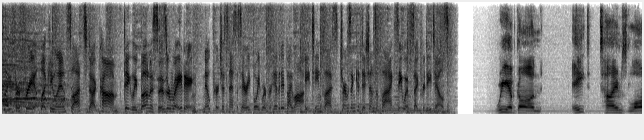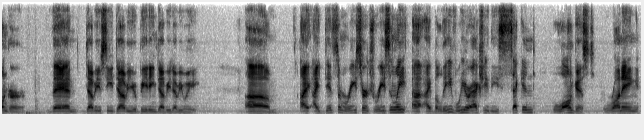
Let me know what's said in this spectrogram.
Play for free at LuckyLandSlots.com. Daily bonuses are waiting. No purchase necessary. Void where prohibited by law. 18 plus. Terms and conditions apply. See website for details. We have gone eight times longer than WCW beating WWE. Um, I, I did some research recently. Uh, I believe we are actually the second longest running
